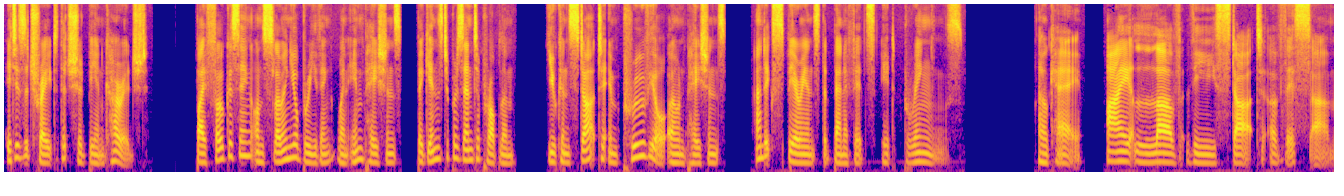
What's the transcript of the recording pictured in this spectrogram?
it is a trait that should be encouraged. By focusing on slowing your breathing when impatience begins to present a problem, you can start to improve your own patience and experience the benefits it brings. Okay, I love the start of this um,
